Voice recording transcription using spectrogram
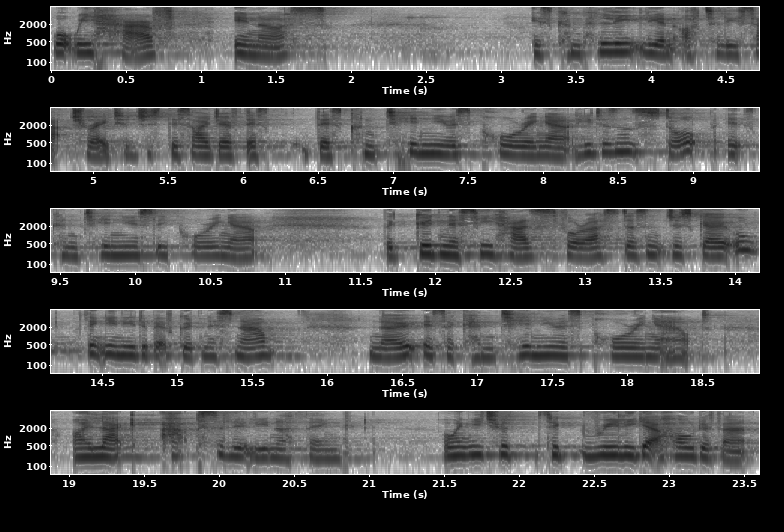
what we have in us, is completely and utterly saturated. Just this idea of this, this continuous pouring out. He doesn't stop, it's continuously pouring out. The goodness he has for us doesn't just go, oh, I think you need a bit of goodness now. No, it's a continuous pouring out. I lack absolutely nothing. I want you to, to really get hold of that.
